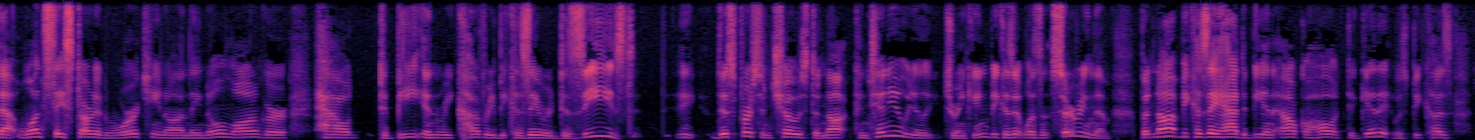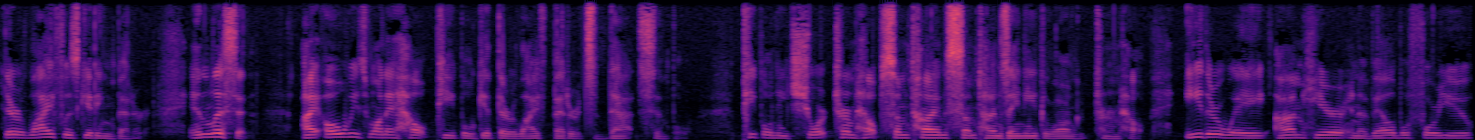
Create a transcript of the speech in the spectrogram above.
that once they started working on, they no longer had to be in recovery because they were diseased. This person chose to not continue drinking because it wasn't serving them, but not because they had to be an alcoholic to get it. It was because their life was getting better. And listen, I always want to help people get their life better. It's that simple. People need short term help sometimes, sometimes they need long term help. Either way, I'm here and available for you.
